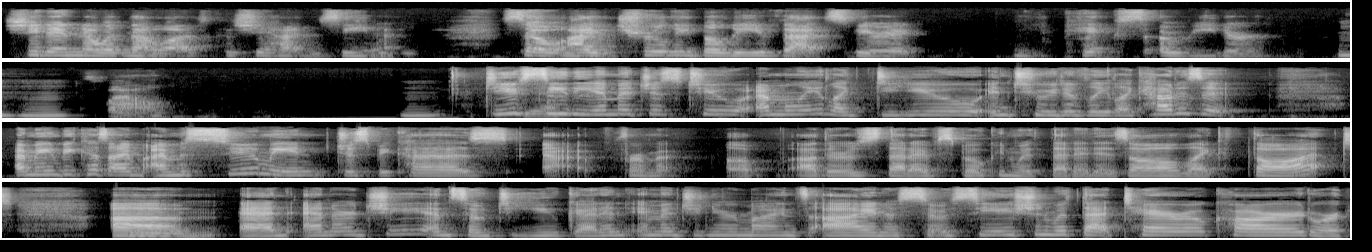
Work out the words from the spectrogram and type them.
she didn't know what that mm-hmm. was because she hadn't seen it so mm-hmm. I truly believe that spirit picks a reader mm-hmm. as well. Mm-hmm. Do you yeah. see the images too, Emily? Like, do you intuitively like? How does it? I mean, because I'm I'm assuming just because uh, from uh, others that I've spoken with that it is all like thought um mm. and energy and so do you get an image in your mind's eye in association with that tarot card or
